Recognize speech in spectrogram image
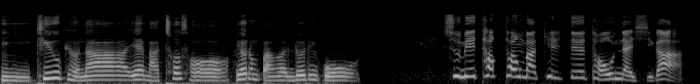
이 기후 변화에 맞춰서 여름 방을 늘리고 숨이 턱턱 막힐 듯 더운 날씨가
